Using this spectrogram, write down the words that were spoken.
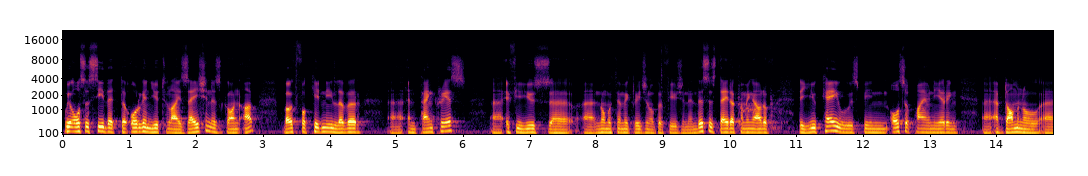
We also see that the organ utilization has gone up, both for kidney, liver, uh, and pancreas uh, if you use uh, uh, normothermic regional perfusion. And this is data coming out of the UK, who's been also pioneering uh, abdominal uh,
